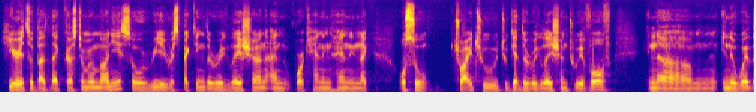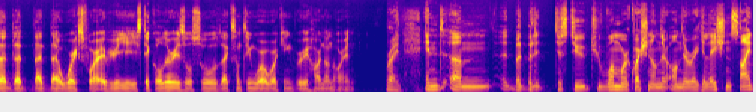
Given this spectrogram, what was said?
Here it's about like customer money, so really respecting the regulation and work hand in hand in like also try to to get the regulation to evolve in um, in a way that, that that that works for every stakeholder is also like something we're working very hard on our end. Right, and um, but but it, just to to one more question on the on the regulation side,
